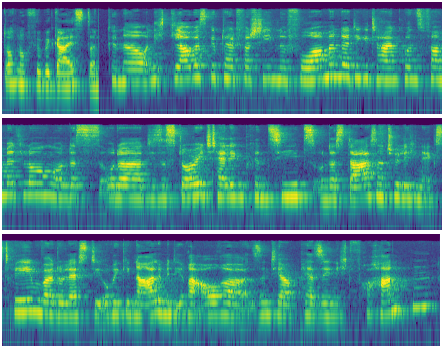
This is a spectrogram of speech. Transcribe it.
doch noch für begeistern. Genau, und ich glaube, es gibt halt verschiedene Formen der digitalen Kunstvermittlung und das oder dieses Storytelling-Prinzips und das da ist natürlich ein Extrem, weil du lässt die Originale mit ihrer Aura sind ja per se nicht vorhanden.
